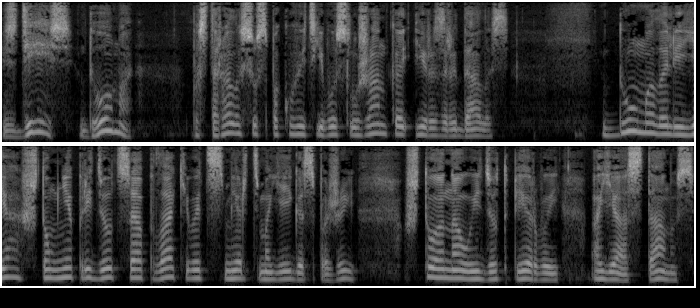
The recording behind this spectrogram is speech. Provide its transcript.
Здесь, дома». Постаралась успокоить его служанка и разрыдалась. Думала ли я, что мне придется оплакивать смерть моей госпожи, что она уйдет первой, а я останусь?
